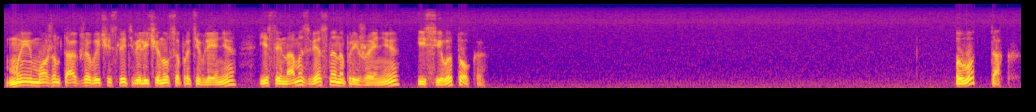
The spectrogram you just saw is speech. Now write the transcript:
Мы можем также вычислить величину сопротивления, если нам известно напряжение и сила тока. Вот так.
